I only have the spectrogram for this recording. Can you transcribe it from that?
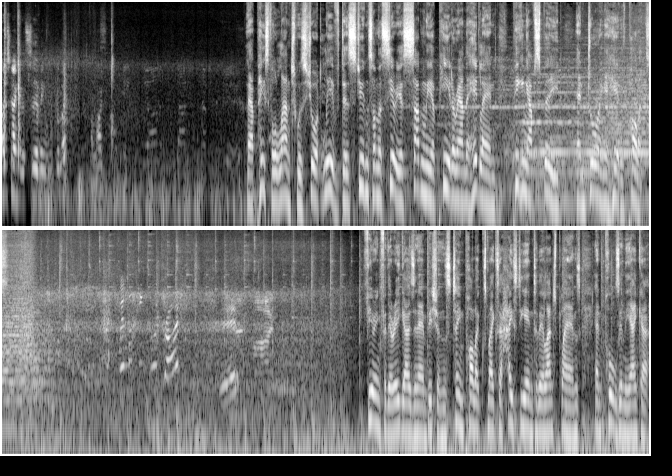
I'll just go and get a serving implement. Our peaceful lunch was short lived as students on the Sirius suddenly appeared around the headland, picking up speed and drawing ahead of Pollux. We're looking good, Rod. Fearing for their egos and ambitions, Team Pollux makes a hasty end to their lunch plans and pulls in the anchor.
